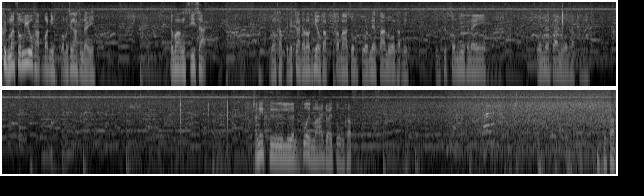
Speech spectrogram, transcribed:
ขึ้นมาชมวิวครับบอนนี้บอนมาช่างานสำใดนี่ระวังศีรษะน้องครับบรรยากาศนักท่องเที่ยวครับเข้ามาชมสวนแม่ฟ้าหลวงครับนี่เป็นจุดชมวิวภายในสวนแม่ฟ้าหลวงครับ อันนี้คือเรือนกล้วยไม้ดอยตุงครับนี่ครับ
